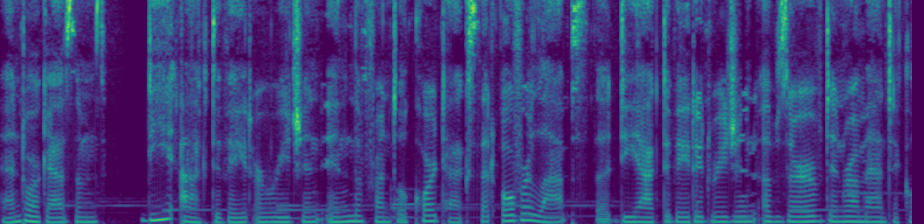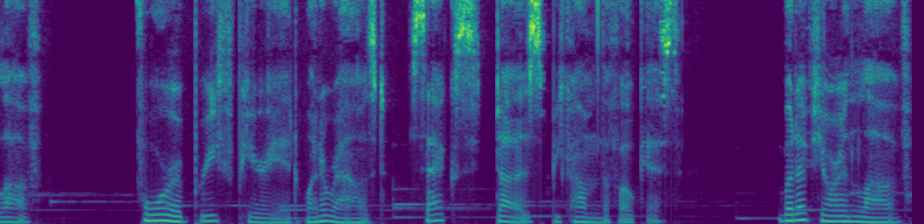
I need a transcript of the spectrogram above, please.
and orgasms deactivate a region in the frontal cortex that overlaps the deactivated region observed in romantic love. For a brief period when aroused, sex does become the focus. But if you're in love,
